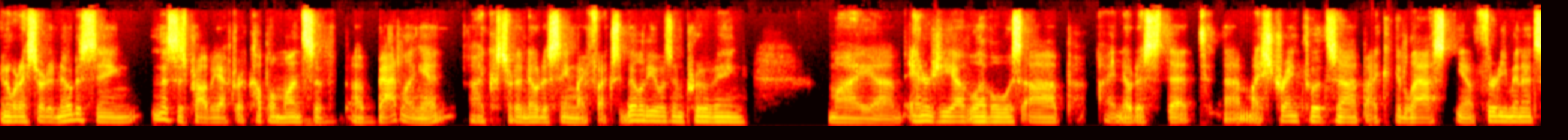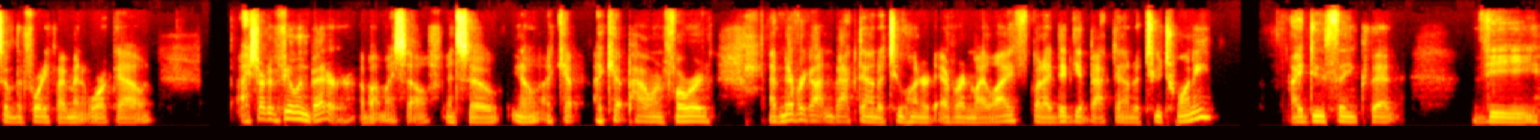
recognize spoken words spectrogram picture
And what I started noticing, and this is probably after a couple months of, of battling it, I started noticing my flexibility was improving, my um, energy level was up. I noticed that uh, my strength was up. I could last, you know, 30 minutes of the 45 minute workout. I started feeling better about myself. And so, you know, I kept, I kept powering forward. I've never gotten back down to 200 ever in my life, but I did get back down to 220. I do think that the,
